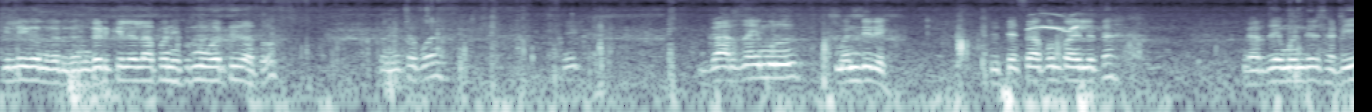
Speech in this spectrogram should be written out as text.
किल्ले गणगड गणगड किल्ल्याला आपण इकडून वरती जातो. पण इथं पण एक गारजाई म्हणून मंदिर आहे. तर त्याचं आपण पाहिलं तर गारजाई मंदिरासाठी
